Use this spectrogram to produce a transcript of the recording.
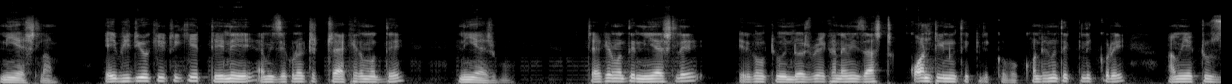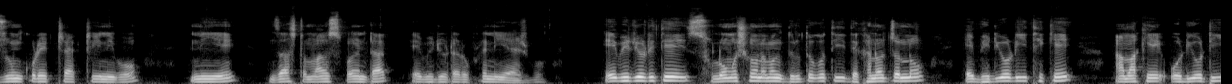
নিয়ে আসলাম। এই ভিডিওটিকে টেনে আমি যে কোনো একটা ট্র্যাকের মধ্যে নিয়ে আসব। ট্র্যাকের মধ্যে নিয়ে আসলে এরকম একটি উইন্ডো আসবে। এখানে আমি জাস্ট কন্টিনিউতে ক্লিক করব। কন্টিনিউতে ক্লিক করে আমি একটু জুম করে ট্র্যাকটি নিব। নিয়ে জাস্ট মাউস পয়েন্টার এই ভিডিওটার উপরে নিয়ে আসব। এই ভিডিওটিতে স্লো মোশন এবং দ্রুতগতি দেখানোর জন্য এই ভিডিওটি থেকে আমাকে অডিওটি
